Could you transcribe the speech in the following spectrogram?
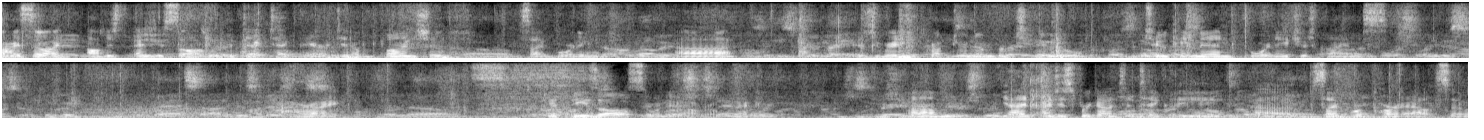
All right, so I obviously, as you saw with the deck tech there, did a bunch of sideboarding. You know, I love it. Uh, He's, he's a good man. there's Viridian Corrupter number two. Two came in for Nature's Claims. Unfortunately, this is a, the bad side of this business. All right, And, uh, get these all sorted out real quick. standpoint, it's a very, very Um, yeah, I, I just forgot to take the uh, sideboard card out, so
